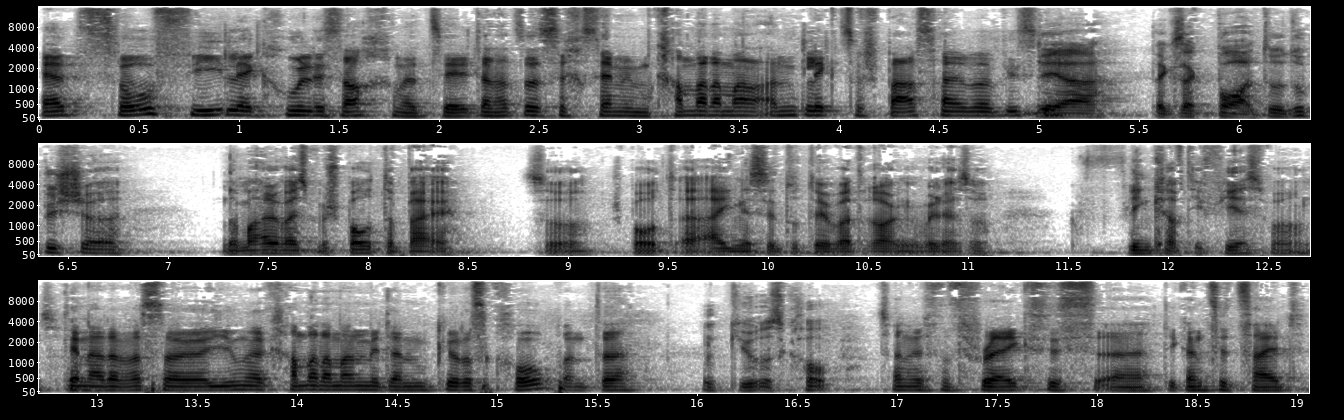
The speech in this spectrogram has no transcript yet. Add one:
Er hat so viele coole Sachen erzählt. Dann hat er sich sehr mit dem Kameramann angelegt, so spaßhalber ein bisschen. Ja, der hat gesagt, boah, du, du bist ja normalerweise beim Sport dabei. So Sportereignisse tut er übertragen, weil er so flink auf die Fies war und so. Genau, da war so ein junger Kameramann mit einem Gyroskop und der Und Gyroskop. Jonathan Frakes ist äh, die ganze Zeit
